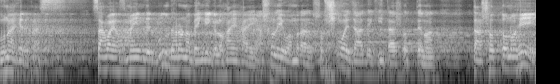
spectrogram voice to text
গুনাহের কাজ। সাহাবাই আজমাইনদের ভুল ধারণা ভেঙে গেল, হায় হায়। আসলেও আমরা সবসময় যা দেখি তা সত্য না তা সত্য নহে,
